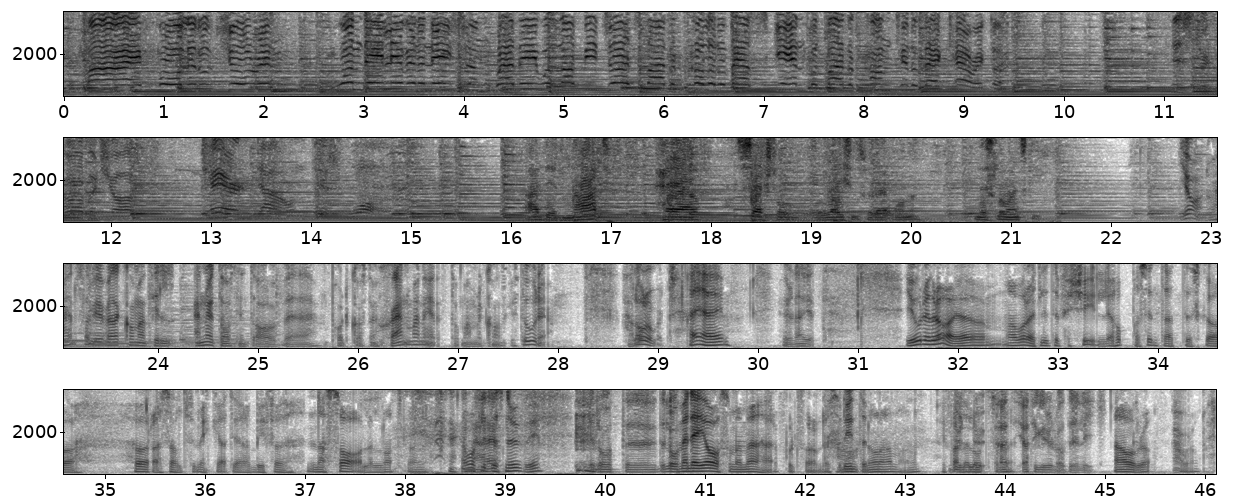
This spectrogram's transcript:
My four little children will one day live in a nation where they will not be judged by the color of their skin, but by the content of their character. Mr. Gorbachev, tear down this wall. I did not have sexual relations with that woman, Miss Lewinsky. Ja, då hälsar vi välkomna till ännu ett avsnitt av eh, podcasten Stjärnbaneret om amerikansk historia. Hallå Robert! Hej hej! Hur är läget? Jo det är bra, jag har varit lite förkyld. Jag hoppas inte att det ska höras allt för mycket, att jag blir för nasal eller något. Men jag har varit lite snuvig. Det låter, det låter... Men det är jag som är med här fortfarande, så det är inte någon annan. Ifall Du- det låter jag, jag tycker du låter lik. Ja, vad bra. Ja. Vad bra.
